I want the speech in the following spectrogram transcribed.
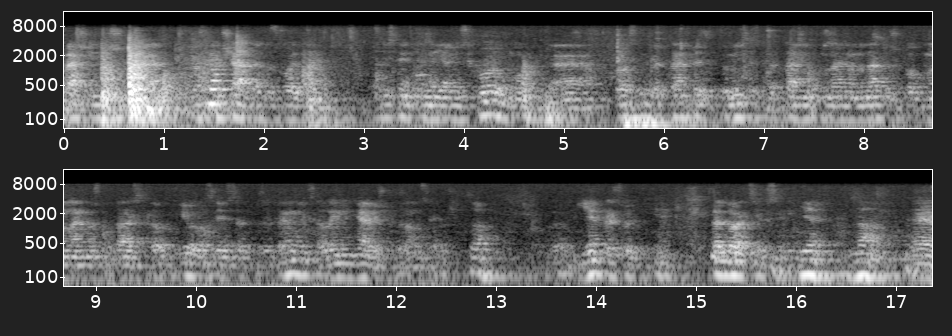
Перше ніж е, розпочати дозвольте здійснити наявність форуму. Представити комісію з питань комунального манату, житлово-комунального господарства Ігор Васильович затримується, але Мінгевич Петро Васильович. Є присутні. Федорців Сергій. Є. За. Е,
